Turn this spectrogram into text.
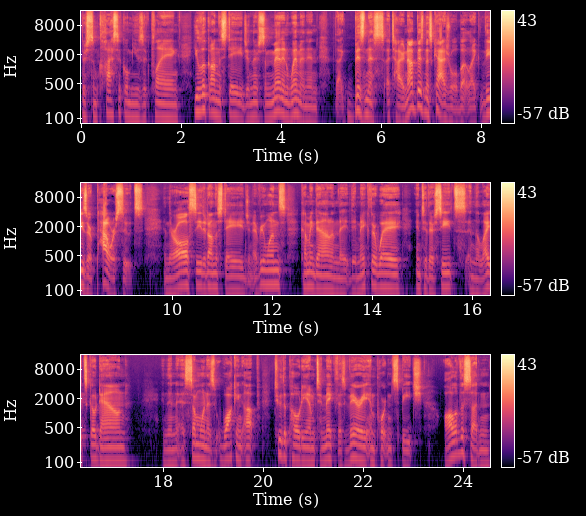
There's some classical music playing. You look on the stage, and there's some men and women in like business attire. Not business casual, but like these are power suits. And they're all seated on the stage, and everyone's coming down, and they, they make their way into their seats, and the lights go down. And then, as someone is walking up to the podium to make this very important speech, all of a sudden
